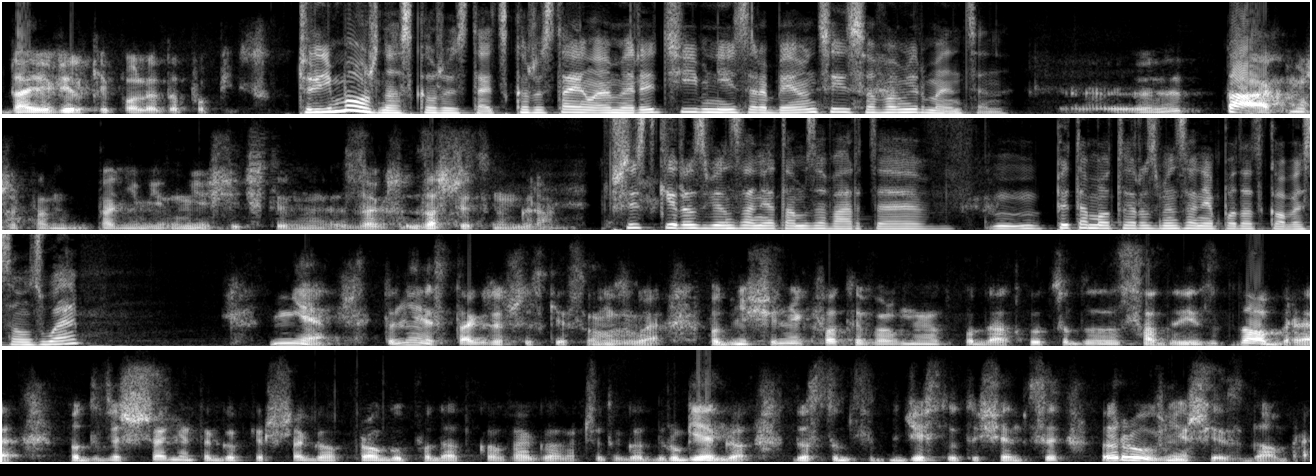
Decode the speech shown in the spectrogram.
daje wielkie pole do popisu. Czyli można skorzystać. Skorzystają emeryci mniej zarabiający i Sławomir Mencen. E, tak, może pan, pani mnie umieścić w tym zaszczytnym gronie. Wszystkie rozwiązania tam zawarte, pytam o te rozwiązania podatkowe, są złe? Nie, to nie jest tak, że wszystkie są złe. Podniesienie kwoty wolnej od podatku co do zasady jest dobre. Podwyższenie tego pierwszego progu podatkowego, znaczy tego drugiego do 120 tysięcy również jest dobre.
